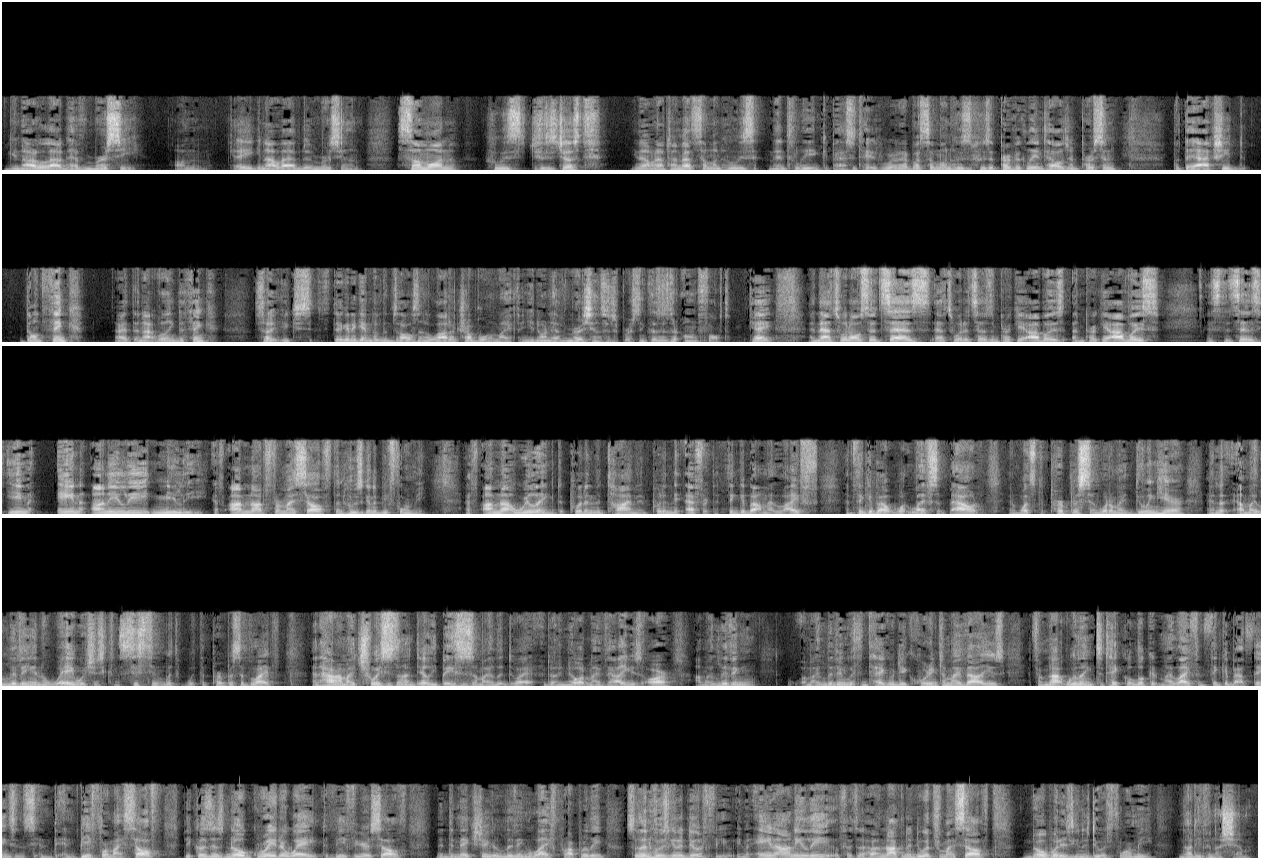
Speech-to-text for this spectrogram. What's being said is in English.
you're not allowed to have mercy on them. Okay, you're not allowed to have mercy on them. Someone who's who's just you know, we're not talking about someone who's mentally incapacitated. We're talking about someone who's, who's a perfectly intelligent person, but they actually don't think, right? They're not willing to think. So you, they're going to get into themselves in a lot of trouble in life, and you don't have mercy on such a person because it's their own fault. Okay, and that's what also it says. That's what it says in Pirkei Avos. In Pirkei Avos, it says, "Im ein ani li mi li." If I'm not for myself, then who's going to be for me? If I'm not willing to put in the time and put in the effort to think about my life and think about what life's about and what's the purpose and what am I doing here and am I living in a way which is consistent with, with the purpose of life and how are my choices on a daily basis? Am I do I do I know what my values are? Am I living am I living with integrity according to my values? If I'm not willing to take a look at my life and think about things and, and, and, be for myself, because there's no greater way to be for yourself than to make sure you're living life properly. So then who's going to do it for you? If I'm not going to do it for myself, nobody's going to do it for me, not even Hashem.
